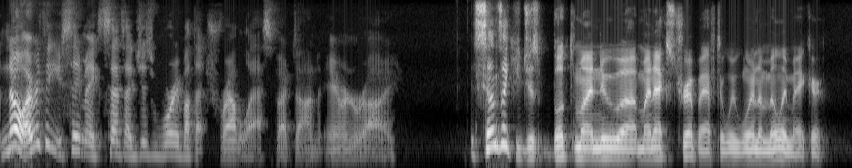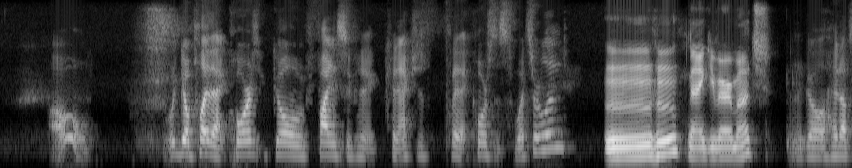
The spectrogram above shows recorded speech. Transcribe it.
no, everything you say makes sense. I just worry about that travel aspect on Aaron Rai. It sounds like you just booked my new uh, my next trip after we win a Milly Maker. Oh, we go play that course. Go find some connections. Play that course in Switzerland. Mm-hmm. Thank you very much. Go hit up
